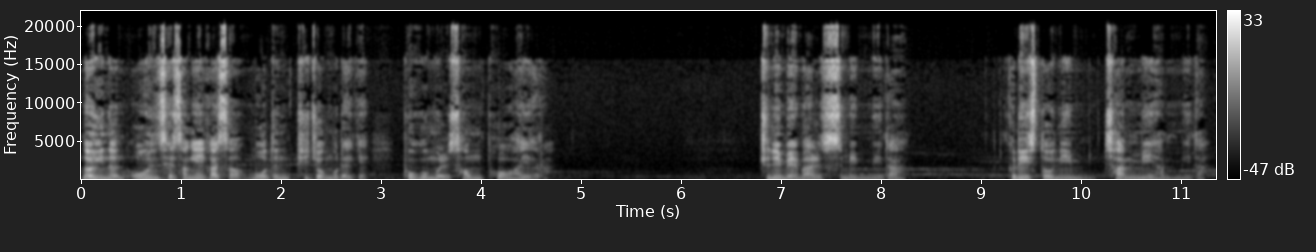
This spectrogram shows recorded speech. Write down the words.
너희는 온 세상에 가서 모든 피조물에게 복음을 선포하여라. 주님의 말씀입니다. 그리스도님 찬미합니다.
